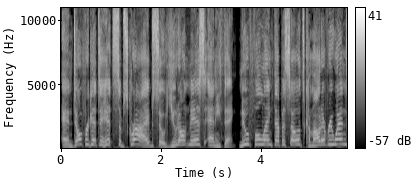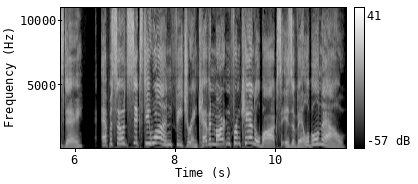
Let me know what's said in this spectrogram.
And don't forget to hit subscribe so you don't miss anything. New full length episodes come out every Wednesday. Episode 61, featuring Kevin Martin from Candlebox, is available now.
